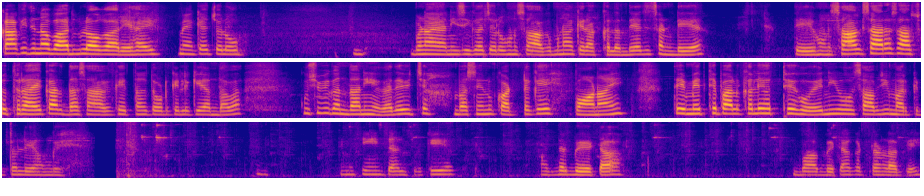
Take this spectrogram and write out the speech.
ਕਾਫੀ ਦਿਨਾਂ ਬਾਅਦ ਵਲੌਗ ਆ ਰਿਹਾ ਹੈ। ਮੈਂ ਕਿਹਾ ਚਲੋ, ਬਣਾਇਆ ਨਹੀਂ ਸੀਗਾ। ਚਲੋ ਹੁਣ ਸਾਗ ਬਣਾ ਕੇ ਰੱਖ ਲੈਂਦੇ ਅੱਜ ਸੰਡੇ ਹੈ। ਤੇ ਹੁਣ ਸਾਗ ਸਾਰਾ ਸਾਫ਼ ਸੁਥਰਾ ਹੈ, ਘਰ ਦਾ ਸਾਗ ਖੇਤਾਂ 'ਚ ਤੋੜ ਕੇ ਲੈ ਕੇ ਆਂਦਾ ਵਾ। ਕੁਝ ਵੀ ਗੰਦਾ ਨਹੀਂ ਹੈਗਾ ਇਹਦੇ ਵਿੱਚ, ਬਸ ਇਹਨੂੰ ਕੱਟ ਕੇ ਪਾਉਣਾ ਏ ਤੇ ਮੇਥੇ ਪਾਲਕ ਹਲੇ ਉੱਥੇ ਹੋਏ ਨਹੀਂ, ਉਹ ਸਬਜ਼ੀ ਮਾਰਕੀਟ ਤੋਂ ਲੈ ਆਉਂਗੇ ਮਸ਼ੀਨ ਚੱਲ ਚੁੱਕੀ ਹੈ। ਇੱਧਰ ਬੇਟਾ, ਬਾਪ ਬੇਟਾ ਕੱਟਣ ਲੱਗੇ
